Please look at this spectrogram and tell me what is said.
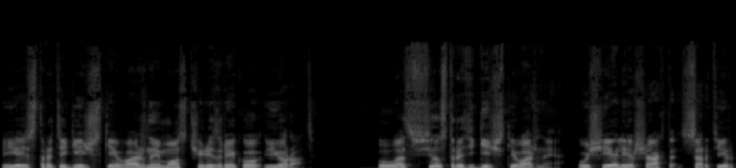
есть стратегически важный мост через реку Йорат. «У вас все стратегически важное? Ущелье, шахта, сортир?»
